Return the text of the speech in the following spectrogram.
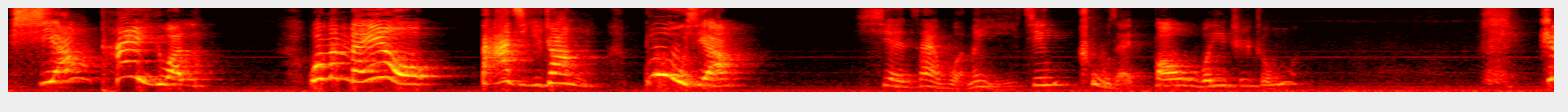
想太冤了。我们没有打几仗啊，不想。现在我们已经处在包围之中啊，这……”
